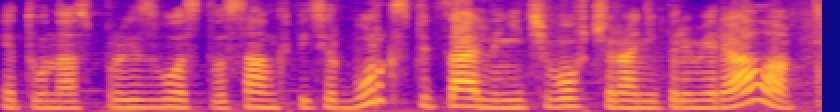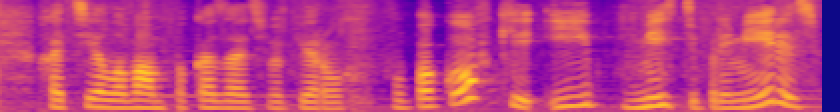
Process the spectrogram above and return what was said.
Это у нас производство Санкт-Петербург. Специально ничего вчера не примеряла. Хотела вам показать, во-первых, в упаковке и вместе примерить,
